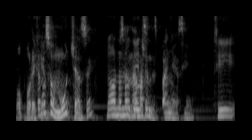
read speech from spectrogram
O por ejemplo. no son muchas, ¿eh? No, no, no. Nada más en España, sí. Sí.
